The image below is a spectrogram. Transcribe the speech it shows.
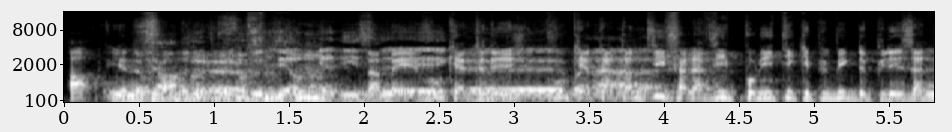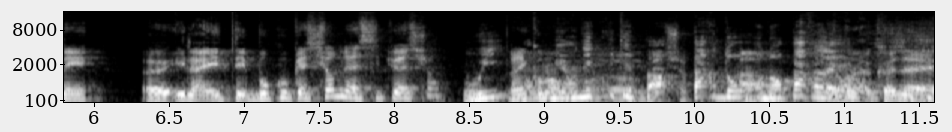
Ah, il y a une forme de. Non, mais vous qui êtes, vous qui êtes attentif à la vie politique et publique depuis des années, euh, il a été beaucoup question de la situation Oui, mais on n'écoutait pas. Pardon, on en parlait. On la connaît.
